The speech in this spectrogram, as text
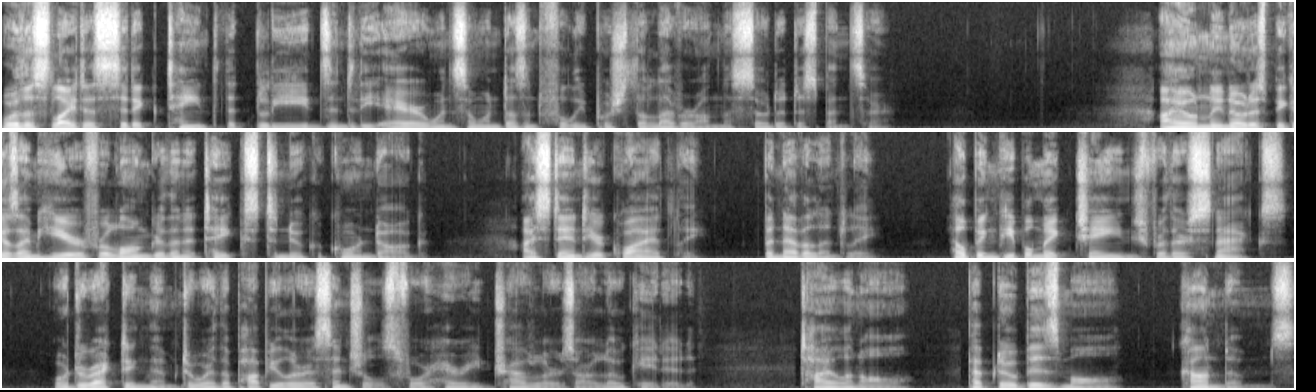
or the slight acidic taint that bleeds into the air when someone doesn't fully push the lever on the soda dispenser. I only notice because I'm here for longer than it takes to nuke a corn dog. I stand here quietly, benevolently, helping people make change for their snacks, or directing them to where the popular essentials for harried travelers are located Tylenol, Pepto Bismol, condoms.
